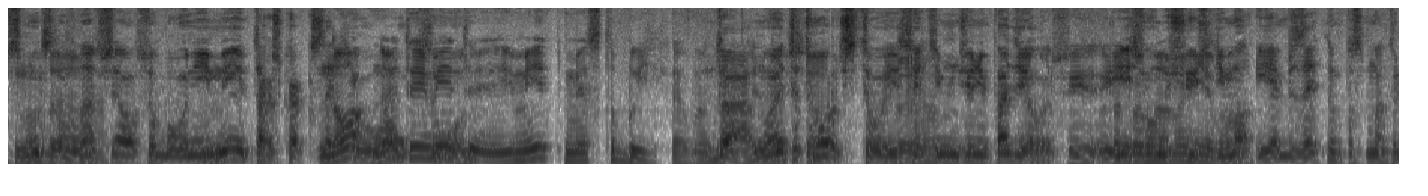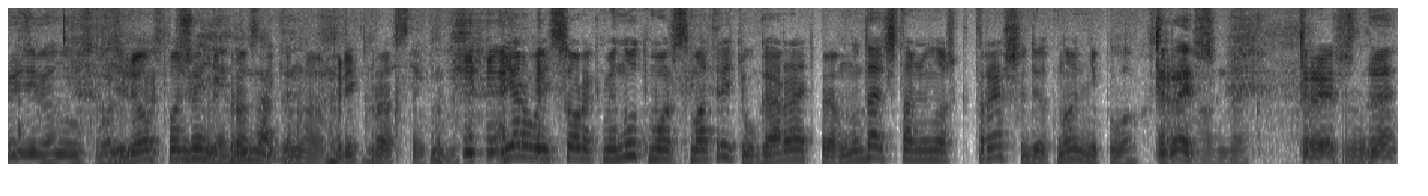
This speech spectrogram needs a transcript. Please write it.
смысла да. значит, особого не имеют, так же, как, кстати, но, но это имеет, имеет место быть. Как бы. Да, но это всё- творчество, и с да. этим ничего не поделаешь. И если он еще и снимал, было. я обязательно посмотрю зеленого слоника. Зеленый слоник Женя, прекрасное надо. кино. Прекрасное кино. Первые 40 минут можешь смотреть, угорать прям. Ну, дальше там немножко трэш идет, но неплохо. Трэш? Да. Трэш, да?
